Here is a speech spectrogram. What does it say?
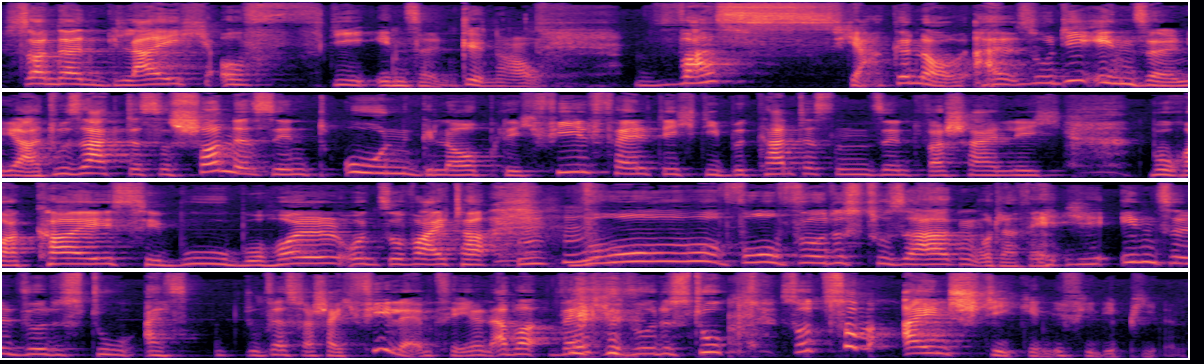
sondern gleich auf die Inseln. Genau. Was ja, genau. Also die Inseln, ja, du sagtest es schon, es sind unglaublich vielfältig. Die bekanntesten sind wahrscheinlich Boracay, Cebu, Bohol und so weiter. Mhm. Wo, wo würdest du sagen, oder welche Insel würdest du als, du wirst wahrscheinlich viele empfehlen, aber welche würdest du so zum Einstieg in die Philippinen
